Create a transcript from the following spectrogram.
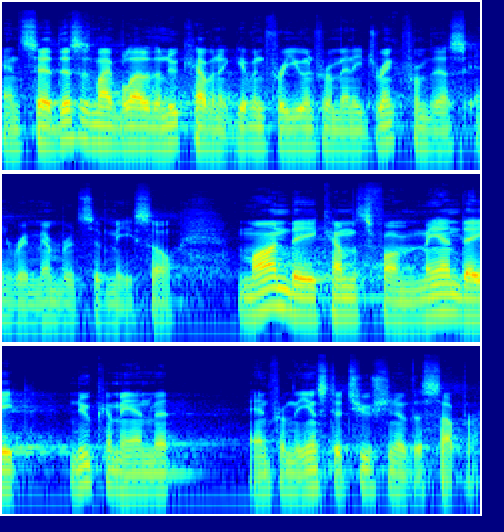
and said, This is my blood of the new covenant given for you and for many. Drink from this in remembrance of me. So, Maundy comes from mandate, new commandment, and from the institution of the supper.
